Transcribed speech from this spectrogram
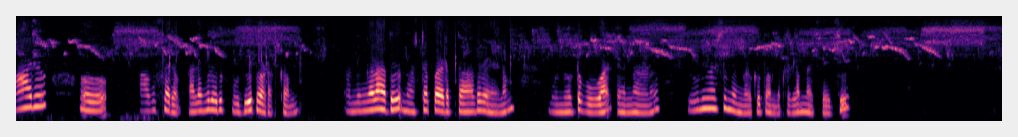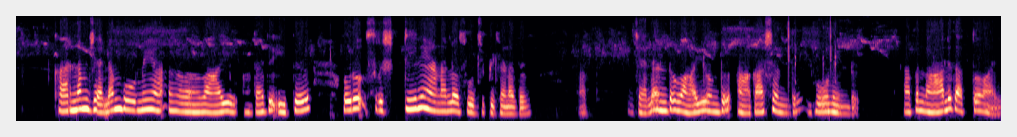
ആ ഒരു അവസരം അല്ലെങ്കിൽ ഒരു പുതിയ തുടക്കം നിങ്ങളത് നഷ്ടപ്പെടുത്താതെ വേണം മുന്നോട്ട് പോവാൻ എന്നാണ് യൂണിവേഴ്സ് നിങ്ങൾക്ക് തന്നിട്ടുള്ള മെസ്സേജ്. കാരണം ജലം ഭൂമി വായു. അതായത് ഇത് ഒരു സൃഷ്ടിനെയാണല്ലോ സൂചിപ്പിക്കണത്. ജലമുണ്ട് വായുണ്ട് ആകാശമുണ്ട് ഭൂമിയുണ്ട്. അപ്പം നാല് തത്വമായി.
